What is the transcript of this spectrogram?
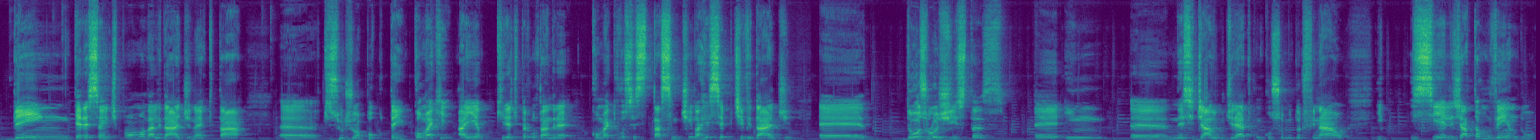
bem interessante para uma modalidade, né, que tá é, que surgiu há pouco tempo. Como é que aí eu queria te perguntar, André, como é que você está sentindo a receptividade é, dos lojistas em, é, nesse diálogo direto com o consumidor final e, e se eles já estão vendo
